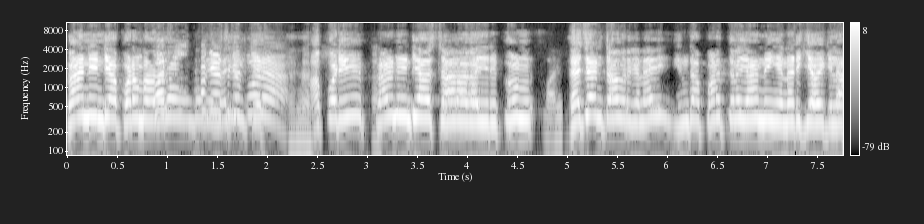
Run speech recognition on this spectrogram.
பேன் இந்தியா Legend. அப்படி பேன் இந்தியா ஸ்டாராக இருக்கும் லெஜண்ட் அவர்களை இந்த படத்துல ஏன் நீங்க நடிக்க வைக்கல?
